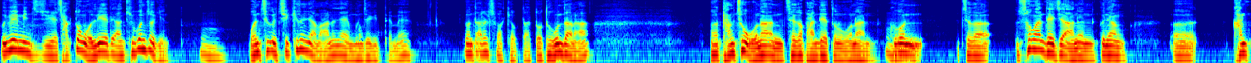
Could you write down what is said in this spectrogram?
의회 민주주의의 작동 원리에 대한 기본적인 음. 원칙을 지키느냐 마느냐의 문제이기 때문에 이건 따를 수밖에 없다. 또 더군다나 어, 당초 원안 제가 반대했던 원안 그건 음. 제가 성안되지 않은 그냥 어 간,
